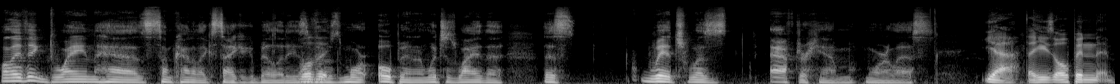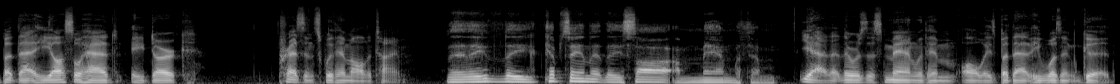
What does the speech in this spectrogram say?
Well, I think Dwayne has some kind of like psychic abilities. Well, the- it was more open, and which is why the this witch was after him more or less. Yeah, that he's open, but that he also had a dark presence with him all the time. They, they they kept saying that they saw a man with him. Yeah, that there was this man with him always, but that he wasn't good.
